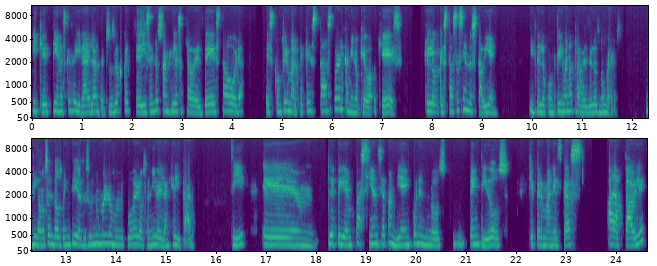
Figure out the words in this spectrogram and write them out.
y que tienes que seguir adelante. Entonces lo que te dicen los ángeles a través de esta hora es confirmarte que estás por el camino que, que es, que lo que estás haciendo está bien y te lo confirman a través de los números. Digamos, el 222 es un número muy poderoso a nivel angelical, ¿sí? Em, te piden paciencia también con el 222, que permanezcas adaptable,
